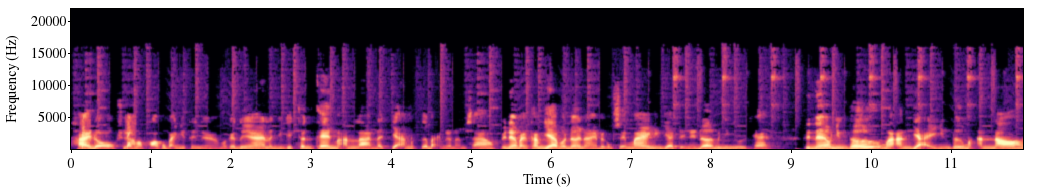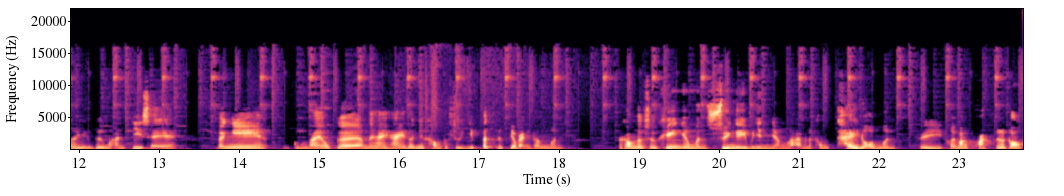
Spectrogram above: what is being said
thái độ, sự ham học hỏi của bạn như thế nào. Và cái thứ hai là những cái content mà anh làm đã chạm được tới bạn ra làm sao. Vì nếu bạn tham gia vào nơi này, bạn cũng sẽ mang những giá trị này đến với những người khác. Thì nếu những thứ mà anh dạy, những thứ mà anh nói, những thứ mà anh chia sẻ bạn nghe cũng thấy ok, em thấy hay hay thôi, nhưng không thực sự giúp ích được cho bản thân mình. Nó không thực sự khiến cho mình suy nghĩ và nhìn nhận lại mà nó không thay đổi mình. Thì hơi băn khoăn nó còn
